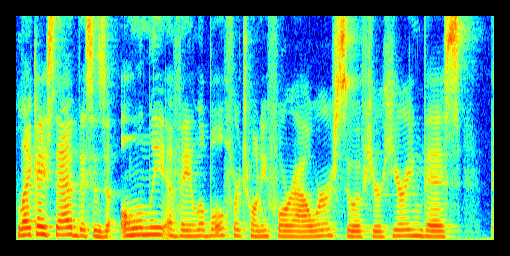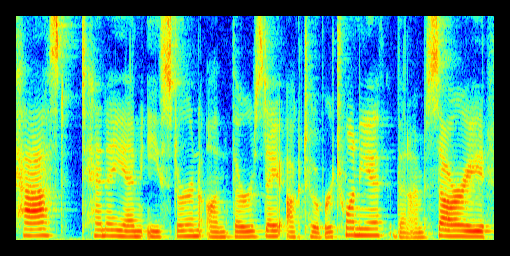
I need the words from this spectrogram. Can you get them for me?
Like I said, this is only available for 24 hours, so if you're hearing this past 10 a.m. Eastern on Thursday, October 20th, then I'm sorry.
